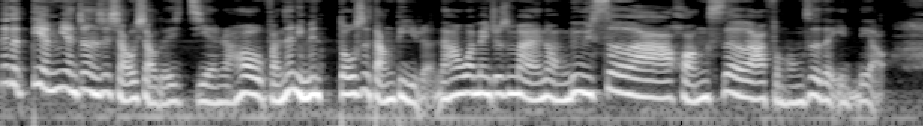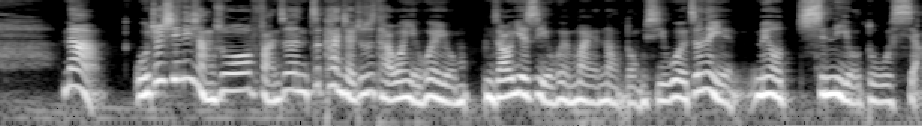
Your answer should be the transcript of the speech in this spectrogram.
那个店面真的是小小的一间，然后反正里面都是当地人，然后外面就是卖那种绿色啊、黄色啊、粉红色的饮料。那我就心里想说，反正这看起来就是台湾也会有，你知道夜市也会卖那种东西，我也真的也没有心里有多想。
